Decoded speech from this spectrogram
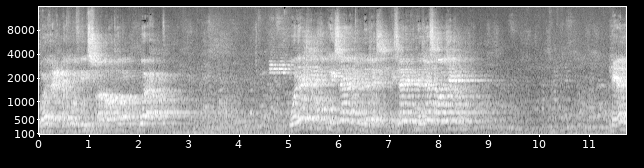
وهذا عندكم في السؤال رقم واحد. ويجب إزالة النجاسة. إزالة النجاسة واجبة. لأن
